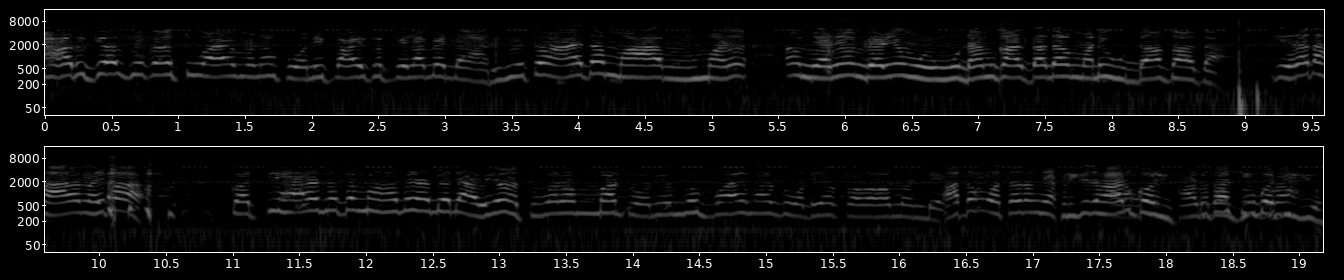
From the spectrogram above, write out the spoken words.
હારું કે છોકરા તું આય મને પોની પાડી કે પેલા બે દારૂ તો આયા તા મને મેણે બેણીઓ મુઢામ કાઢતા હતા મારી ઉડાવતા હતા. એરા તો હારા નહીં પા. કતી હારે તો મારા બેડા બે દારૂ હતું. મારા મારા ટોટીઓ પર પાય મારા ટોટીયા કરવા માંડે. આ તો હું તને નીકળી ગયો તો સારું કર્યું. હારું તો જીવ બચી ગયો.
